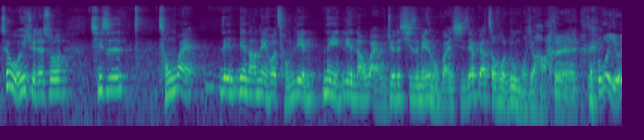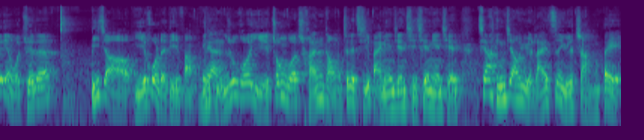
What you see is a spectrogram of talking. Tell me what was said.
所以我会觉得说，其实。从外练练到内，或从练内练到外，我觉得其实没什么关系，只要不要走火入魔就好了。对，不过有一点，我觉得。比较疑惑的地方，你看，如果以中国传统这个几百年前、几千年前，家庭教育来自于长辈，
